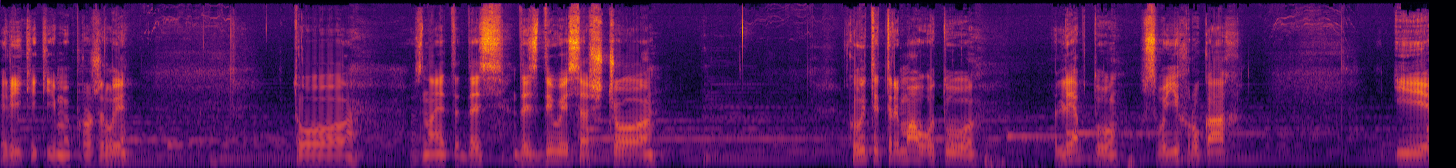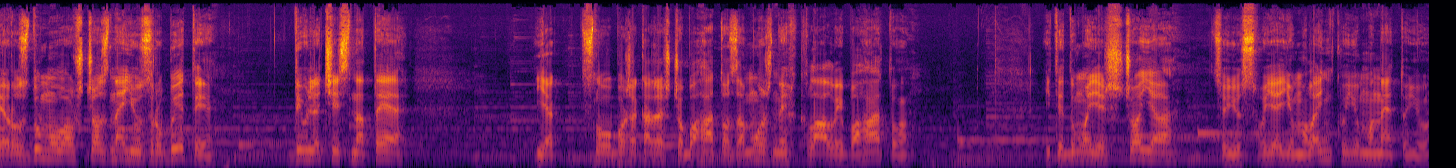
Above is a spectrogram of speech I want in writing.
рік, який ми прожили, то ви знаєте, десь, десь дивишся, що коли ти тримав оту лепту в своїх руках і роздумував, що з нею зробити, дивлячись на те, як Слово Боже каже, що багато заможних клали багато, і ти думаєш, що я цією своєю маленькою монетою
